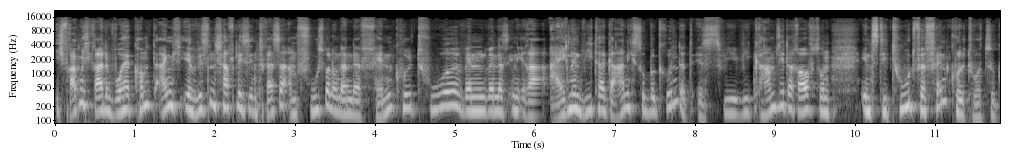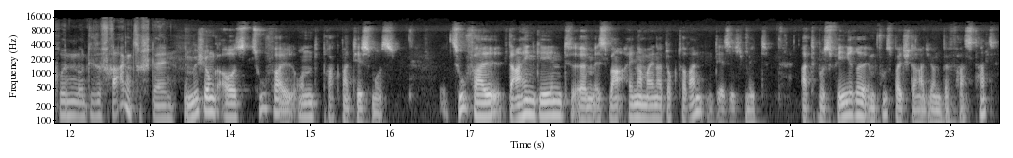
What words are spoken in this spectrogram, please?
Ich frage mich gerade, woher kommt eigentlich Ihr wissenschaftliches Interesse am Fußball und an der Fankultur, wenn, wenn das in Ihrer eigenen Vita gar nicht so begründet ist? Wie, wie kamen Sie darauf, so ein Institut für Fankultur zu gründen und diese Fragen zu stellen? Eine Mischung aus Zufall und Pragmatismus. Zufall dahingehend, ähm, es war einer meiner Doktoranden, der sich mit Atmosphäre im Fußballstadion befasst hat.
